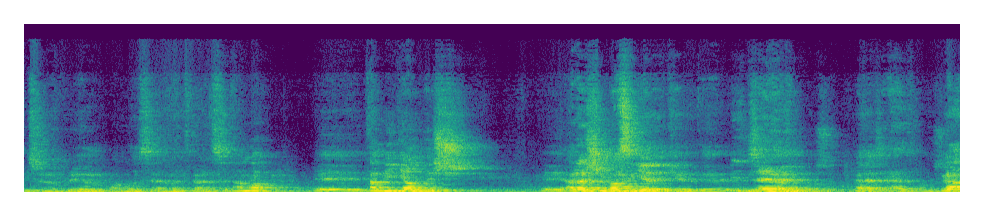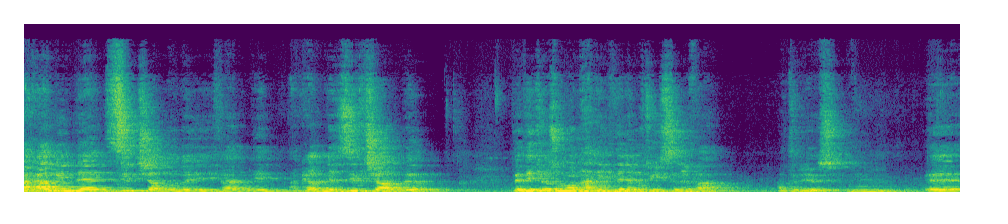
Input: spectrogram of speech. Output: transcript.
Hiç unutmuyorum. Allah selamet versin. Ama e, tabii yanlış. E, araştırması gerekirdi. Evet. Ve akabinde zil çaldı, onu ifade edeyim. Akabinde zil çaldı. Dedi ki o zaman hani gidelim otur sınıfa. Hatırlıyorsun. Hmm. Ee,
